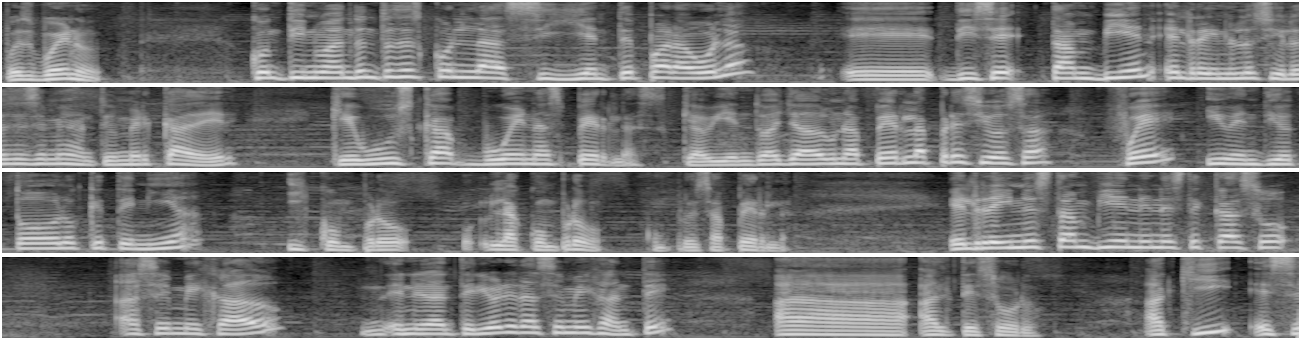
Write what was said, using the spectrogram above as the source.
Pues bueno, continuando entonces con la siguiente parábola, eh, dice, también el reino de los cielos es semejante a un mercader que busca buenas perlas, que habiendo hallado una perla preciosa, fue y vendió todo lo que tenía y compró, la compró, compró esa perla. El reino es también en este caso asemejado, en el anterior era semejante al tesoro. Aquí es,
